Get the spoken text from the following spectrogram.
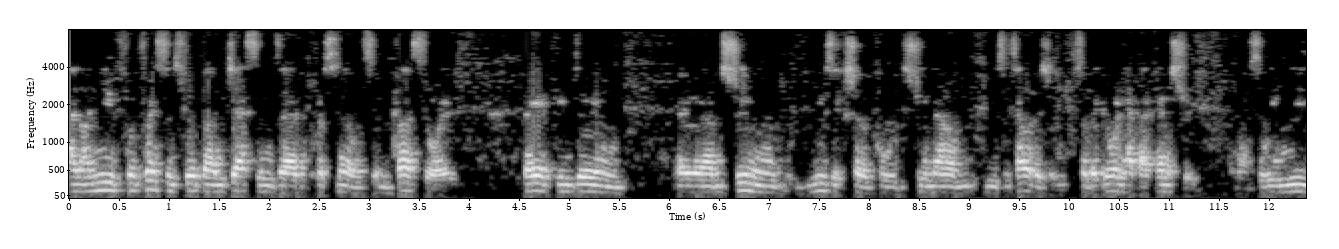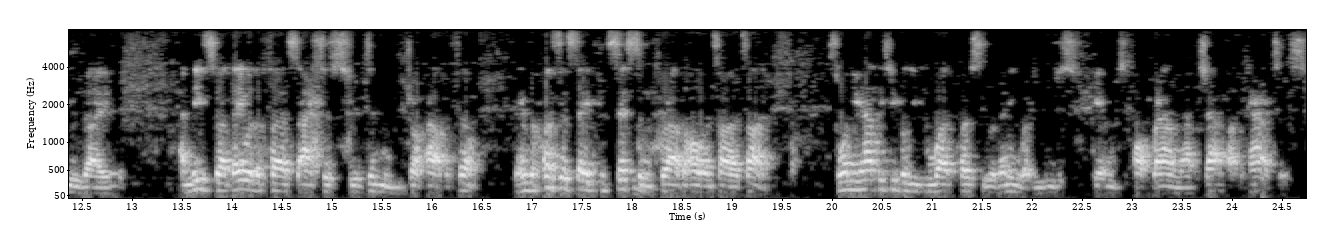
and I knew, for for instance, with um, Jess and uh, Chris Mills in the first story, they had been doing a um, streaming music show called Stream Now Music Television. So they already had that chemistry. So we knew like, and these they were the first actors who didn't drop out of the film. They were the ones that stayed consistent throughout the whole entire time. So when you have these people you can work closely with anyway, you can just get them to pop around and have a chat about the characters.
